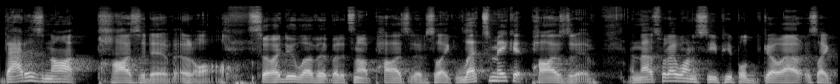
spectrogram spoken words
that is not positive at all. So I do love it, but it's not positive. So like, let's make it positive. And that's what I want to see people go out is like,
